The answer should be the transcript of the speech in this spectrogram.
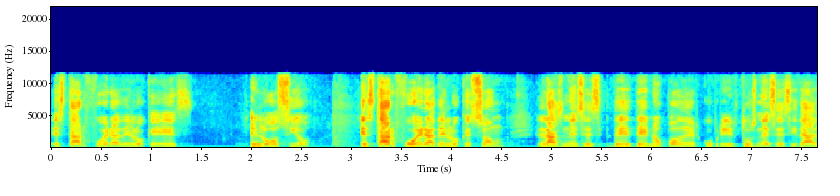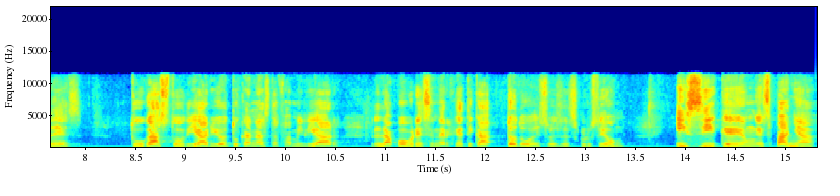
estar fuera de lo que es el ocio, estar fuera de lo que son las de, de no poder cubrir tus necesidades, tu gasto diario, tu canasta familiar, la pobreza energética, todo eso es exclusión. Y sí que en España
